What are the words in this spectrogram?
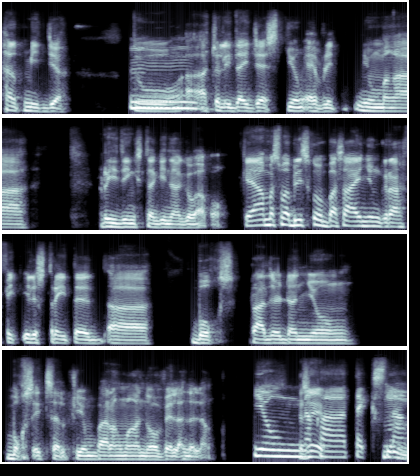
help media to mm. actually digest yung every yung mga readings na ginagawa ko. Kaya mas mabilis ko mabasahin yung graphic illustrated uh, books rather than yung books itself, yung parang mga novel ano lang. Yung kasi, naka-text hmm, lang.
